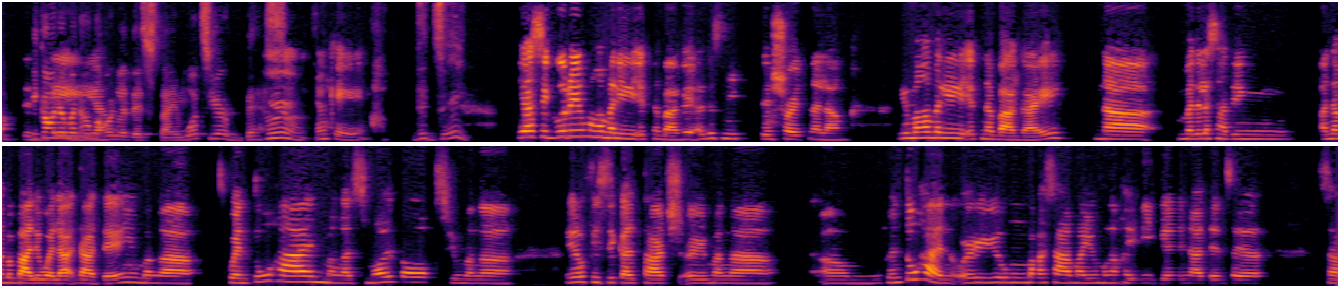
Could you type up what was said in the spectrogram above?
of the ikaw day? Ikaw naman ang mauna this time. What's your best mm, okay. of the day? Yeah, siguro yung mga maliliit na bagay. I'll just make this short na lang. Yung mga maliliit na bagay na madalas nating uh, nababaliwala dati, yung mga kwentuhan, mga small talks, yung mga you know, physical touch or mga um, kwentuhan or yung makasama yung mga kaibigan natin sa sa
